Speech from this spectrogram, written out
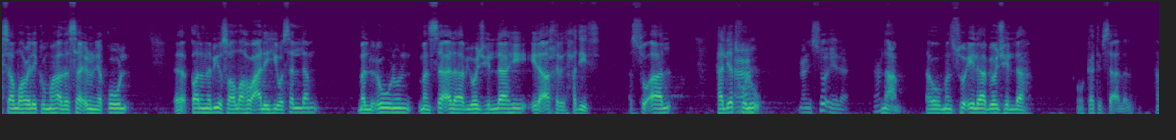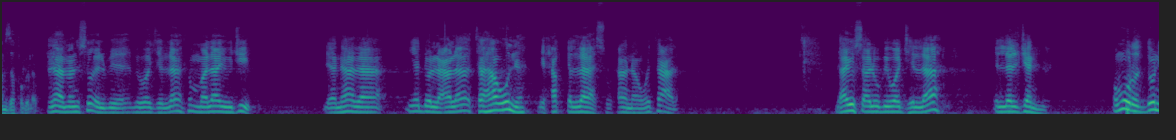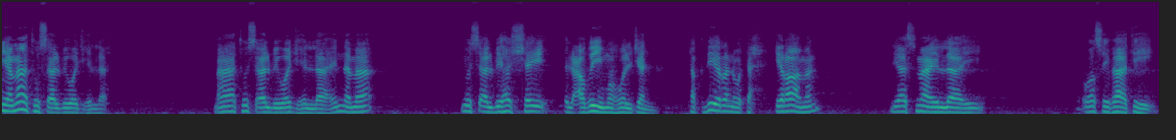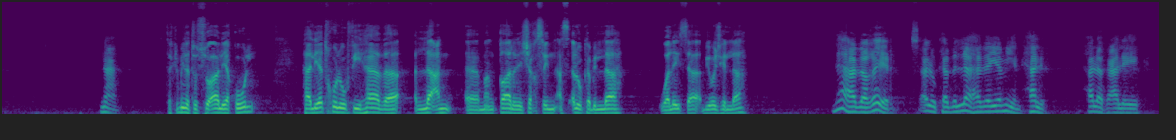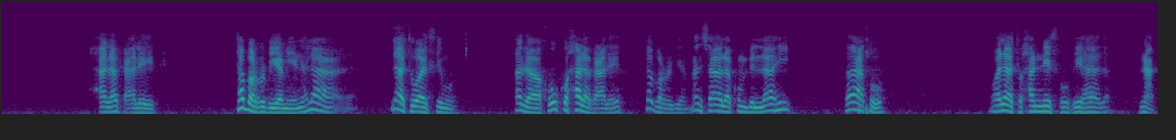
أحسن الله إليكم وهذا سائل يقول آه، قال النبي صلى الله عليه وسلم ملعون من سأل بوجه الله إلى آخر الحديث. السؤال هل يدخل آه، من سئل. نعم أو من سئل بوجه الله؟ هو كاتب سأل همزة فوق لا من سئل بوجه الله ثم لا يجيب لأن هذا يدل على تهاونه بحق الله سبحانه وتعالى. لا يسأل بوجه الله إلا الجنة. أمور الدنيا ما تسأل بوجه الله. ما تسأل بوجه الله إنما يسأل بها الشيء العظيم وهو الجنة. تقديرا واحتراما لأسماء الله وصفاته. نعم. تكملة السؤال يقول هل يدخل في هذا اللعن من قال لشخص أسألك بالله وليس بوجه الله؟ لا هذا غير. أسألك بالله هذا يمين حلف. حلف عليك. حلف عليك. تبر بيمينه لا لا تؤثمه هذا أخوك وحلف عليك تبر بيمينه. من سألكم بالله فأعطوه ولا تحنثه في هذا. نعم.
